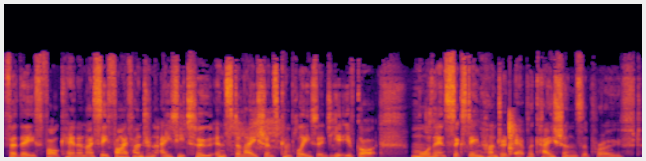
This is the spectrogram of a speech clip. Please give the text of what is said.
for these fog cannon? I see 582 installations completed, yet you've got more than 1,600 applications approved.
